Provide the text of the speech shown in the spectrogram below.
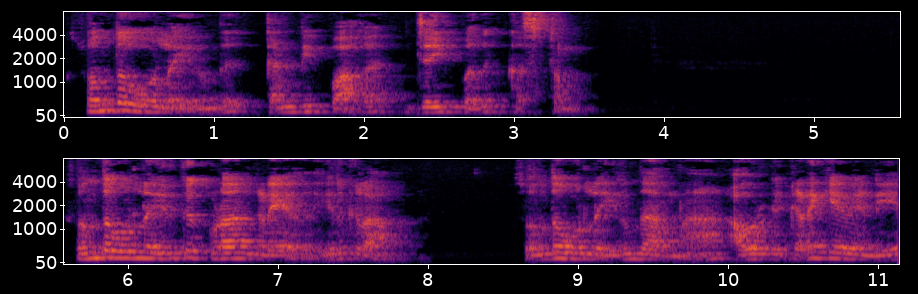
சொந்த ஊர்ல இருந்து கண்டிப்பாக ஜெயிப்பது கஷ்டம். சொந்த ஊர்ல இருக்கக்கூடாதுன்னு கிடையாது இருக்கலாம். சொந்த ஊர்ல இருந்தாருன்னா அவருக்கு கிடைக்க வேண்டிய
